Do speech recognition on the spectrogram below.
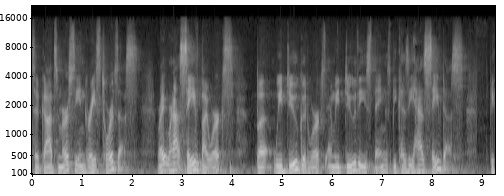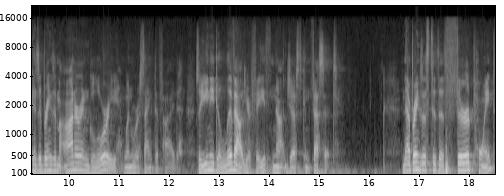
to God's mercy and grace towards us, right? We're not saved by works, but we do good works and we do these things because He has saved us, because it brings Him honor and glory when we're sanctified. So you need to live out your faith, not just confess it. And that brings us to the third point,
